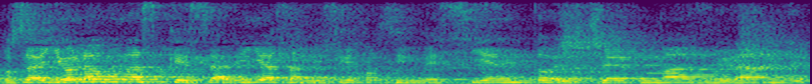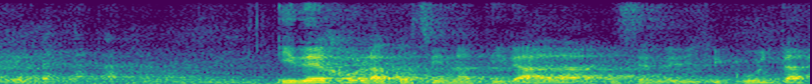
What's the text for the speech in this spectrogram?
O sea, yo le hago unas quesadillas a mis hijos y me siento el chef más grande que. Y dejo la cocina tirada y se me dificulta.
